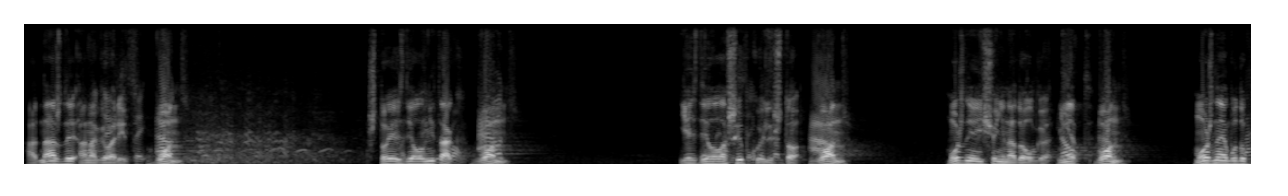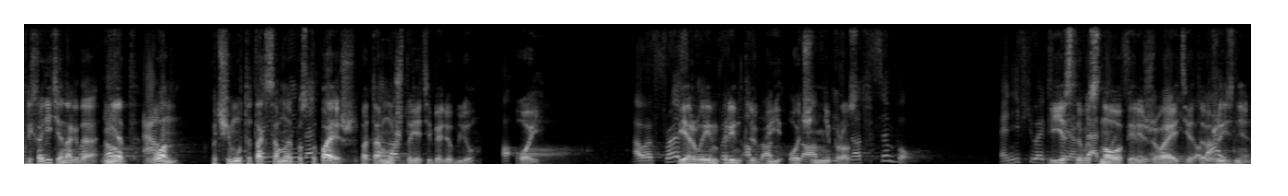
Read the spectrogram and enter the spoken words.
Однажды она говорит, «Вон!» Что я сделал не так? Вон! Я сделал ошибку или что? Вон! Можно я еще ненадолго? Нет, вон. Можно я буду приходить иногда? Нет, вон. Почему ты так со мной поступаешь? Потому что я тебя люблю. Ой. Первый импринт любви очень непрост. И если вы снова переживаете это в жизни,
